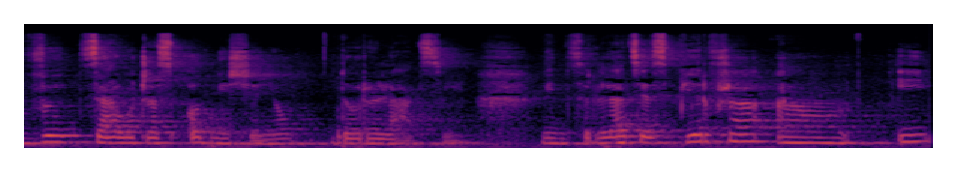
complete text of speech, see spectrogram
w cały czas odniesieniu do relacji. Więc relacja jest pierwsza i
